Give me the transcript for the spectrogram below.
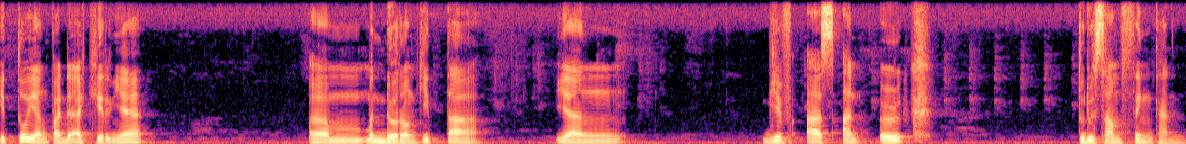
itu yang pada akhirnya um, mendorong kita yang give us an urge to do something kan.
